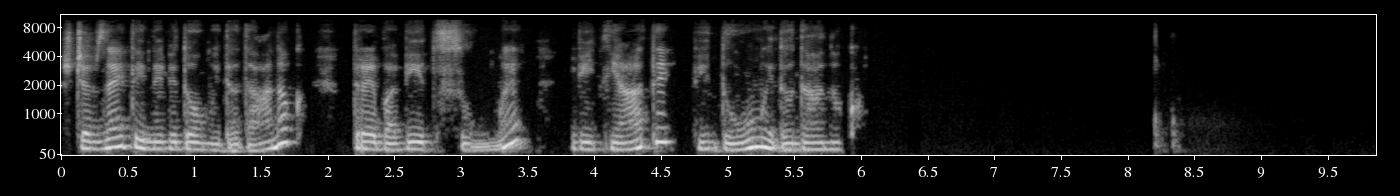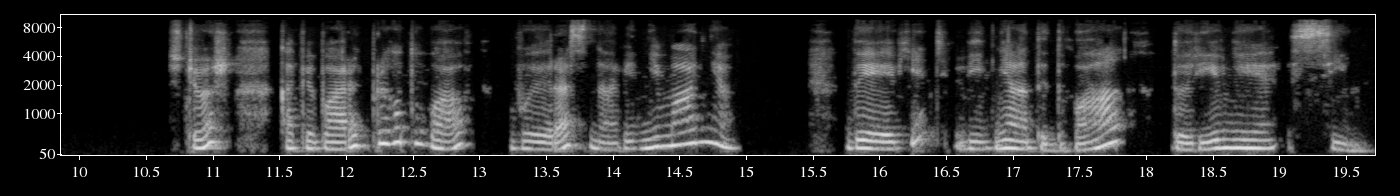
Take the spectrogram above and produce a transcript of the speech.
Щоб знайти невідомий доданок, треба від суми відняти відомий доданок. Що ж, капібарик приготував вираз на віднімання. 9 відняти 2 дорівнює 7.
